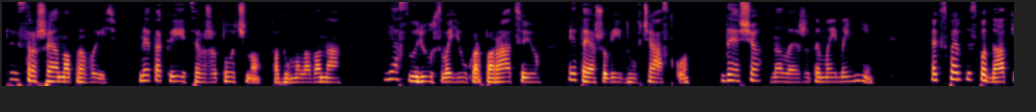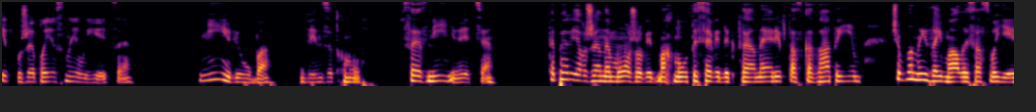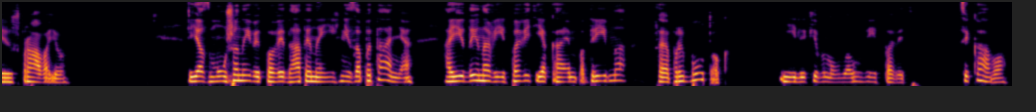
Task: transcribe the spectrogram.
Ти страшенно правий, не такий це вже точно, подумала вона. Я створю свою корпорацію і теж увійду в частку, дещо належатиме й мені. Експерти з податків уже пояснили їй це. Ні, Люба, він зітхнув, все змінюється. Тепер я вже не можу відмахнутися від екціонерів та сказати їм, щоб вони займалися своєю справою. Я змушений відповідати на їхні запитання, а єдина відповідь, яка їм потрібна, це прибуток. Нілі кивнула у відповідь. Цікаво,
